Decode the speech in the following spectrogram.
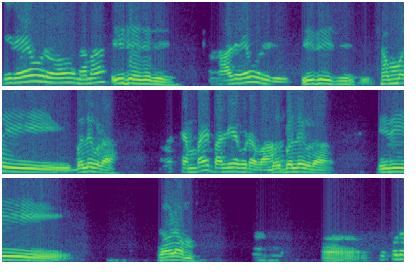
మీదే ఊరు నాన్న? ఇది ఇది ఇది. అదే ఊరు ఇది. ఇది సమ్మాయి బల్లె కూడా శంబాయి బలియగూడవా బల్లె కూడా ఇది గౌడం ఇప్పుడు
